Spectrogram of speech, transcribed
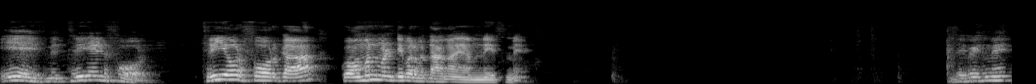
ए इसमें थ्री एंड फोर थ्री और फोर का कॉमन मल्टीपल बताना है हमने इसमें। देखो इसमें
